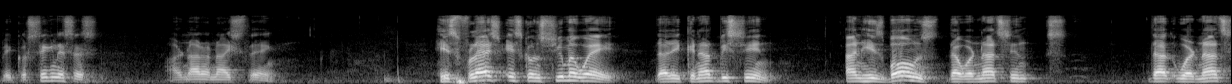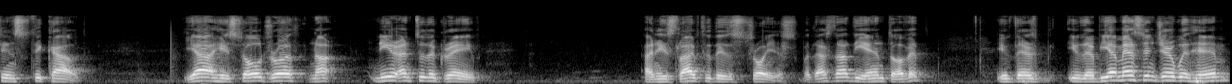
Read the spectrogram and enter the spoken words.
because sicknesses are not a nice thing. His flesh is consumed away, that it cannot be seen, and his bones that were not seen, that were not seen stick out. Yeah, his soul draweth not near unto the grave, and his life to the destroyers. But that's not the end of it. If there's if there be a messenger with him,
